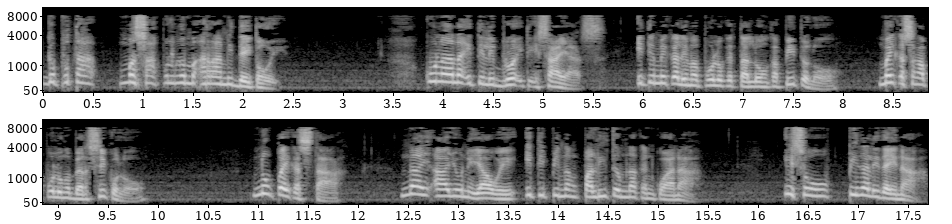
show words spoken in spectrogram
Gaputa, masapol nga maarami daytoy. Kuna na iti libro iti Isayas, iti may kalimapulo ket talong kapitulo, may kasangapulo nga bersikulo, Nupay kasta, nay ayo ni Yahweh iti pinangpalitom na kenkwana. Iso pinaliday na.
